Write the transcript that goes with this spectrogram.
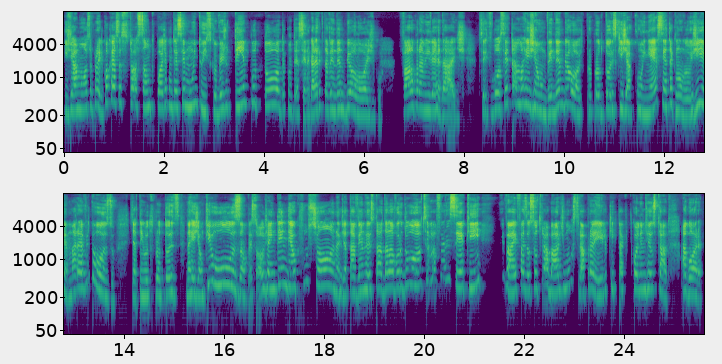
e já mostra para ele. Qual é essa situação que pode acontecer muito isso, que eu vejo o tempo todo acontecendo. A galera que está vendendo biológico, Fala para mim verdade. Se você está numa região vendendo biológico para produtores que já conhecem a tecnologia, maravilhoso. Já tem outros produtores na região que usam, o pessoal já entendeu que funciona, já está vendo o resultado da lavoura do outro, você vai oferecer aqui e vai fazer o seu trabalho de mostrar para ele o que está colhendo de resultado. Agora,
